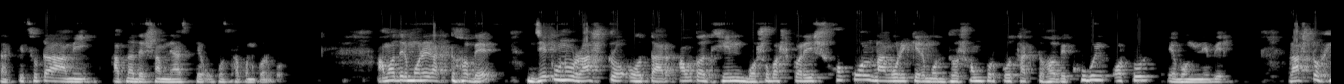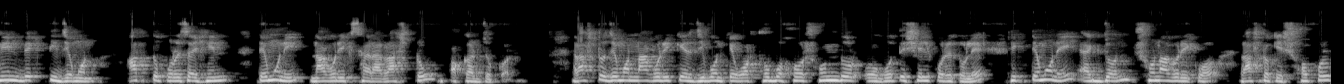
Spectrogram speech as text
তার কিছুটা আমি আপনাদের সামনে আজকে উপস্থাপন করব। আমাদের মনে রাখতে হবে যে কোনো রাষ্ট্র ও তার আওতাধীন বসবাসকারী সকল নাগরিকের মধ্যে সম্পর্ক থাকতে হবে খুবই অটুট এবং নিবিড়। রাষ্ট্রহীন ব্যক্তি যেমন আত্মপরিচয়হীন, তেমনি নাগরিক ছাড়া রাষ্ট্র অকার্যকর। রাষ্ট্র যেমন নাগরিকের জীবনকে অর্থবহ, সুন্দর ও গতিশীল করে তোলে, ঠিক তেমনি একজন সুনাগরিকও রাষ্ট্রকে সফল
